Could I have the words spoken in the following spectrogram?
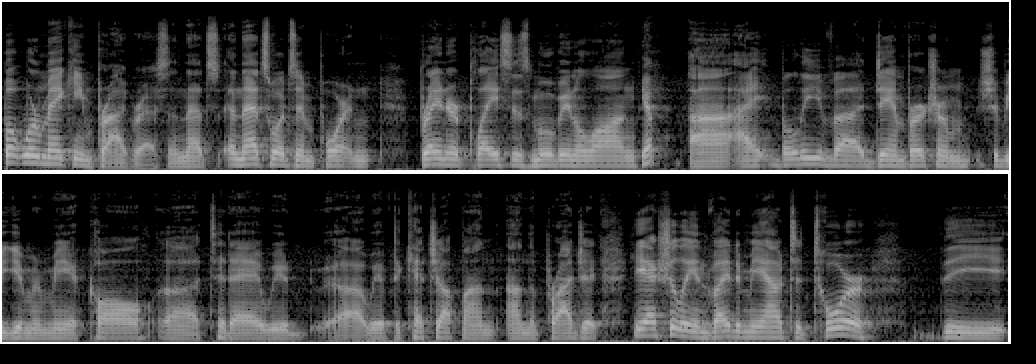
but we're making progress, and that's and that's what's important. Brainerd Place is moving along. Yep. Uh, I believe uh, Dan Bertram should be giving me a call uh, today. We uh, we have to catch up on on the project. He actually invited me out to tour the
